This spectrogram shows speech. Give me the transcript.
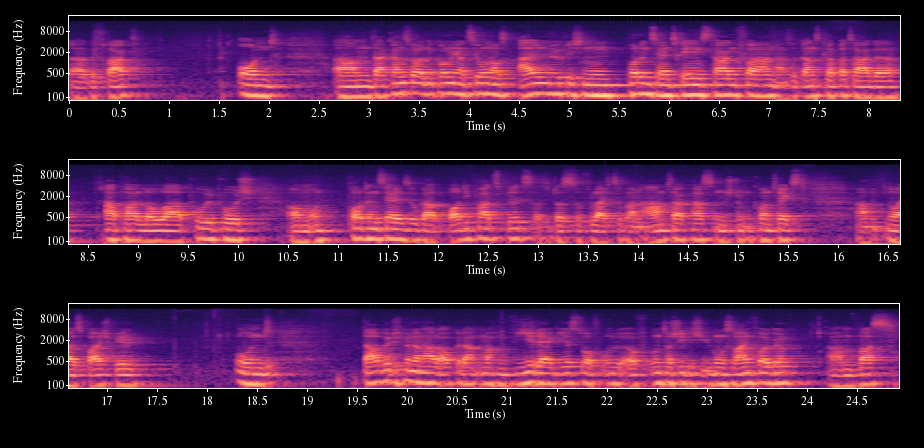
äh, gefragt. Und ähm, da kannst du halt eine Kombination aus allen möglichen potenziellen Trainingstagen fahren, also Ganzkörpertage, Upper, Lower, Pull, Push ähm, und potenziell sogar Bodypart Splits, also dass du vielleicht sogar einen Armtag hast in einem bestimmten Kontext, ähm, nur als Beispiel. Und da würde ich mir dann halt auch Gedanken machen, wie reagierst du auf, auf unterschiedliche Übungsreihenfolge, ähm, was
